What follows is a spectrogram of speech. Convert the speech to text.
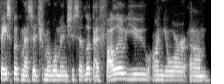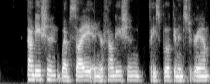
Facebook message from a woman. She said, Look, I follow you on your um, foundation website and your foundation Facebook and Instagram,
